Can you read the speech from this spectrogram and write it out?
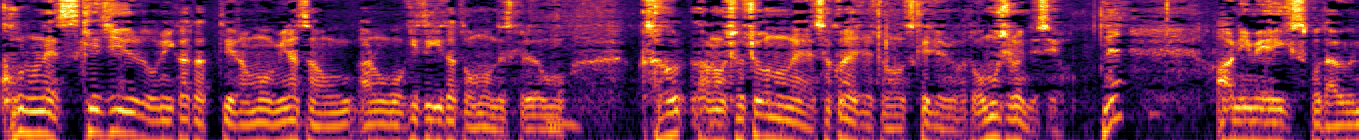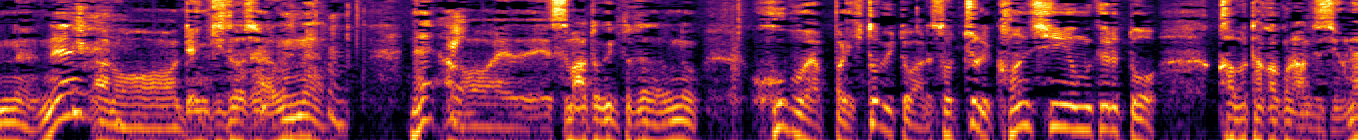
このね、スケジュールの見方っていうのはもう皆さん、あの、お気づきだと思うんですけれども、あの、所長のね、桜井所長のスケジュールの方面白いんですよ。ね。アニメエキスポだ、うんぬんね。あの、電気自動車だ、うんぬん。ね、あの、えースマートグリッドだ、うんぬん。ほぼやっぱり人々はね、そっちより関心を向けると株高くなんですよね。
